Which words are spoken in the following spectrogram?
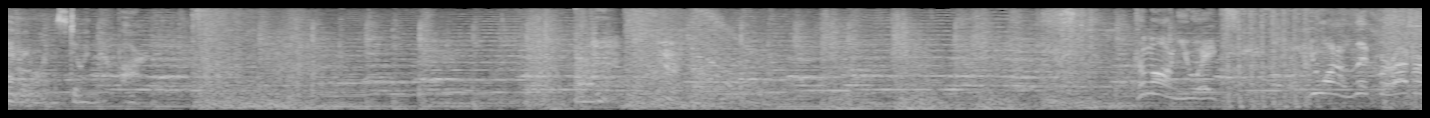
Everyone's doing their part. On, you apes! You want to live forever?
